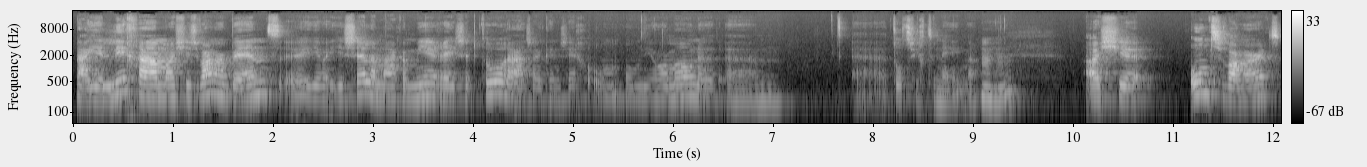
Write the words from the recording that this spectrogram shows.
nou, je lichaam, als je zwanger bent, eh, je, je cellen maken meer receptoren aan, zou je kunnen zeggen, om, om die hormonen ehm, eh, tot zich te nemen. Mhm. Als je ontzwangert,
